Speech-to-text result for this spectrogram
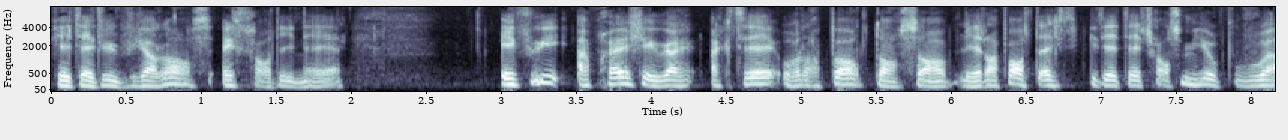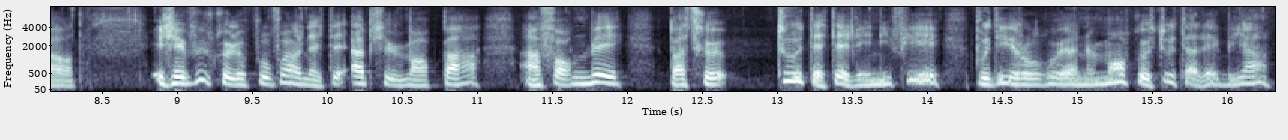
qui était d'une violence extraordinaire. Et puis après, j'ai eu accès au rapport d'ensemble, les rapports qui étaient transmis au pouvoir. Et j'ai vu que le pouvoir n'était absolument pas informé parce que tout était lénifié pour dire au gouvernement que tout allait bien.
